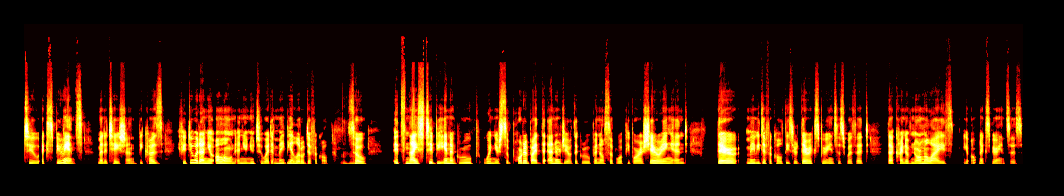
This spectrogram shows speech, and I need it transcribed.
to experience meditation because if you do it on your own and you're new to it, it may be a little difficult. Mhm, So it's nice to be in a group when you're supported by the energy of the group and also what people are sharing and their maybe difficulties or their experiences with it that kind of normalize your own experiences.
